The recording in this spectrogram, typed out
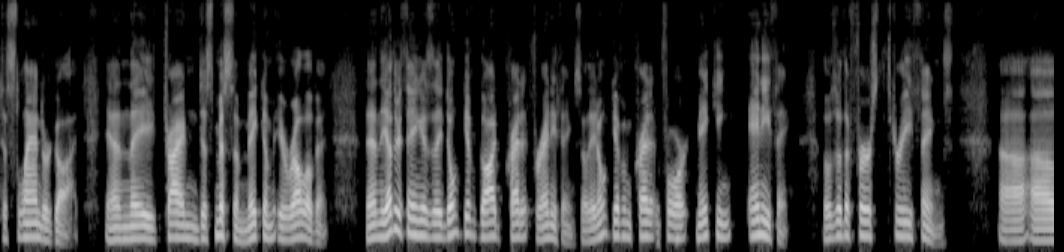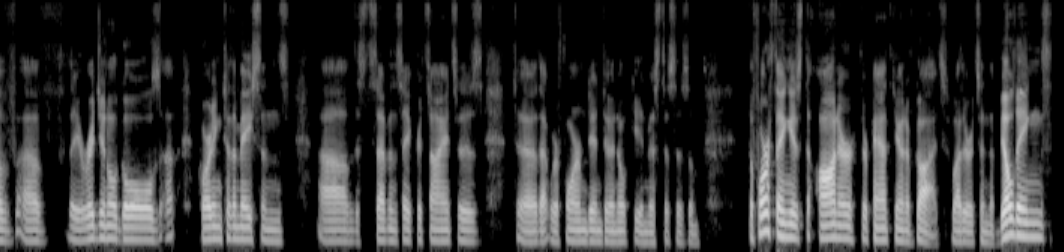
to slander God, and they try and dismiss him, make him irrelevant. Then the other thing is they don't give God credit for anything. So they don't give him credit for making anything. Those are the first three things uh, of of the original goals, uh, according to the Masons, of the seven sacred sciences to, that were formed into Enochian mysticism. The fourth thing is to honor their pantheon of gods, whether it's in the buildings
